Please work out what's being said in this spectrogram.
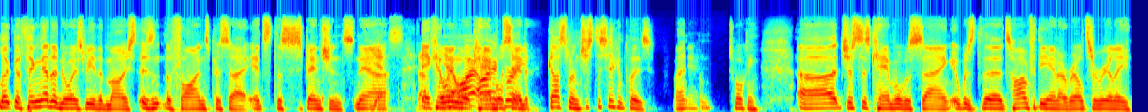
look, the thing that annoys me the most isn't the fines per se; it's the suspensions. Now, yes, echoing Yeah, what I- I Campbell agree. said, Gusman, just a second, please. Mate, Yeah. I'm talking. Uh, just as Campbell was saying, it was the time for the NRL to really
